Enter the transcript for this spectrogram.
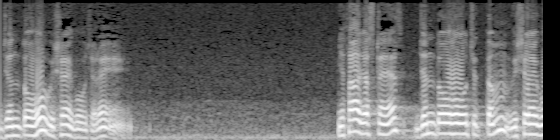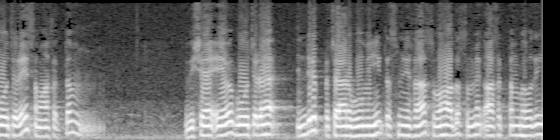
जंतो हो विषय गोचरे यथा जस्ट एस जंतो हो चित्तम विषय गोचरे समासक्तम विषय एव गोचर है इंद्रिय प्रचार भूमि ही तस्मिन यथा स्वभाव सम्यक आसक्तम भवति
